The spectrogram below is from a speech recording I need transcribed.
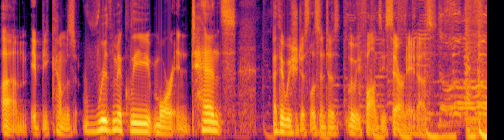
Um, it becomes rhythmically more intense. I think we should just listen to Luis Fonsi serenade us.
